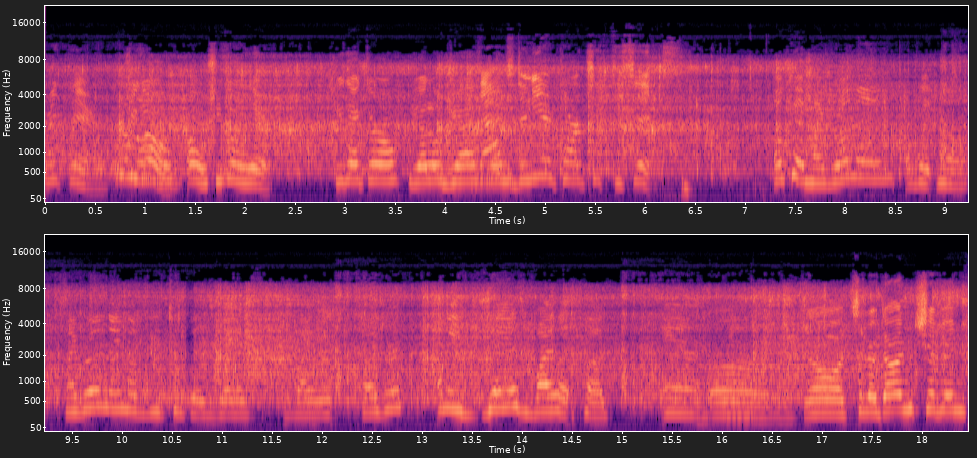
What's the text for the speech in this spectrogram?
right there. Where'd she go? Oh, she's over there. See that girl? Yellow Jasmine. That's. Denaircard 66. Okay, my real name. Oh wait, no. My real name of YouTube is JS Violet Tiger. I mean JS Violet Pug. And Oh, oh. oh my god, settle down, children.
